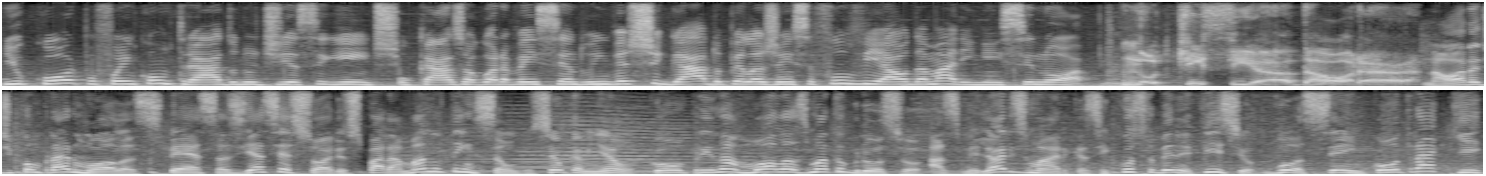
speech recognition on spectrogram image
e o corpo foi encontrado no dia seguinte. O caso agora vem sendo investigado pela Agência Fluvial da Marinha em Sinop. Notícia da hora. Na hora de comprar molas, peças e acessórios para a manutenção do seu caminhão, compre na Molas Mato Grosso. As melhores marcas e custo-benefício você encontra aqui.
